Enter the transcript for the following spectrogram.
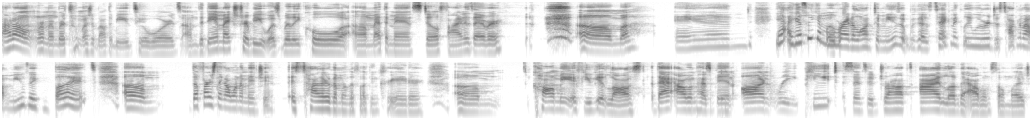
I don't remember too much about the BET Awards. Um, the DMX tribute was really cool. Um, Method Man still fine as ever. um, and yeah, I guess we can move right along to music because technically we were just talking about music, but um the first thing I want to mention is Tyler the motherfucking creator. Um Call Me If You Get Lost. That album has been on repeat since it dropped. I love the album so much.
